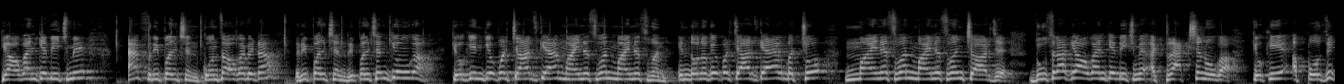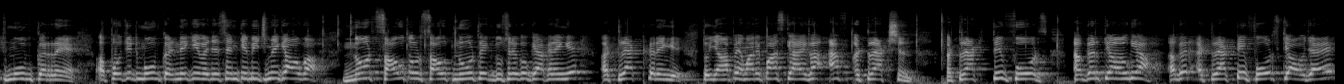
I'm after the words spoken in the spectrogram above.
क्या होगा इनके बीच में? एफ़ रिपल्शन कौन सा होगा बेटा? रिपल्शन रिपल्शन क्यों होगा? क्योंकि इनके ऊपर चार्ज क्या है? माइनस वन माइनस वन इन दोनों के ऊपर चार्ज क्या है बच्चों? Minus one minus one charge है। दूसरा क्या होगा इनके बीच में? अट्रैक्शन होगा, क्योंकि ये अपोजिट मूव कर रहे हैं। अपोजिट मूव करने की वजह से इनके बीच में क्या होगा? नॉर्थ साउथ और साउथ नॉर्थ एक दूसरे को क्या करेंगे? अट्रैक्ट करेंगे। तो यहाँ पर हमारे पास क्या आएगा? एफ़ अट्रैक्शन अट्रैक्टिव फोर्स अगर क्या हो गया? अगर अट्रैक्टिव फोर्स क्या हो जाए?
